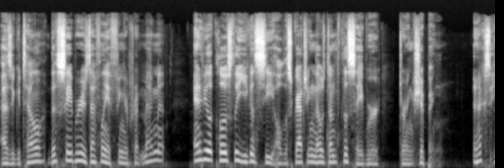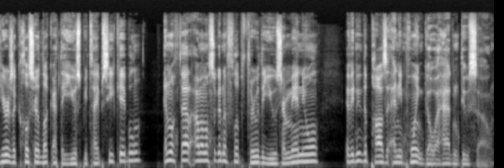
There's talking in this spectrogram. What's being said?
As you can tell, this saber is definitely a fingerprint magnet, and if you look closely, you can see all the scratching that was done to the saber during shipping. Next, here is a closer look at the USB Type-C cable, and with that, I'm also going to flip through the user manual. If you need to pause at any point, go ahead and do so.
